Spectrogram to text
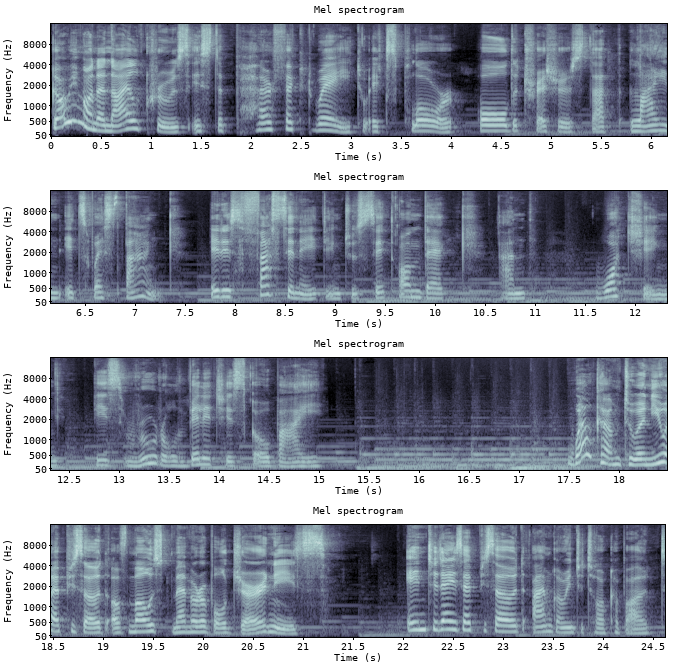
Going on a Nile cruise is the perfect way to explore all the treasures that line its west bank. It is fascinating to sit on deck and watching these rural villages go by. Welcome to a new episode of Most Memorable Journeys. In today's episode, I'm going to talk about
